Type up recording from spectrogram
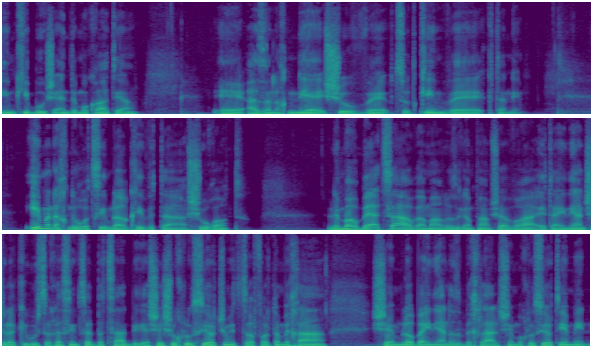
עם כיבוש אין דמוקרטיה, אה, אז אנחנו נהיה שוב אה, צודקים וקטנים. אם אנחנו רוצים להרכיב את השורות, למרבה הצער, ואמרנו את זה גם פעם שעברה, את העניין של הכיבוש צריך לשים קצת בצד, בגלל שיש אוכלוסיות שמצטרפות למחאה שהן לא בעניין הזה בכלל, שהן אוכלוסיות ימין.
